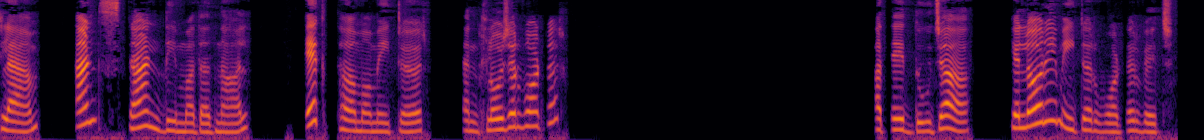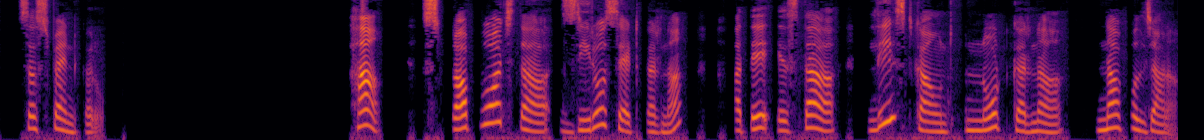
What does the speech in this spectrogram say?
ਕਲੈਂਪ ਐਂਡ ਸਟੈਂਡ ਦੀ ਮਦਦ ਨਾਲ ਇੱਕ ਥਰਮੋਮੀਟਰ ਐਨਕਲੋਜ਼ਰ ਵਾਟਰ ਅਤੇ ਦੂਜਾ ਕੈਲੋਰੀਮੀਟਰ ਵਾਟਰ ਵਿੱਚ ਸਸਪੈਂਡ ਕਰੋ ਹਾਂ ਸਟਾਪਵਾਚ ਦਾ ਜ਼ੀਰੋ ਸੈੱਟ ਕਰਨਾ ਅਤੇ ਇਸ ਦਾ ਲੀਸਟ ਕਾਊਂਟ ਨੋਟ ਕਰਨਾ ਨਾ ਭੁੱਲ ਜਾਣਾ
